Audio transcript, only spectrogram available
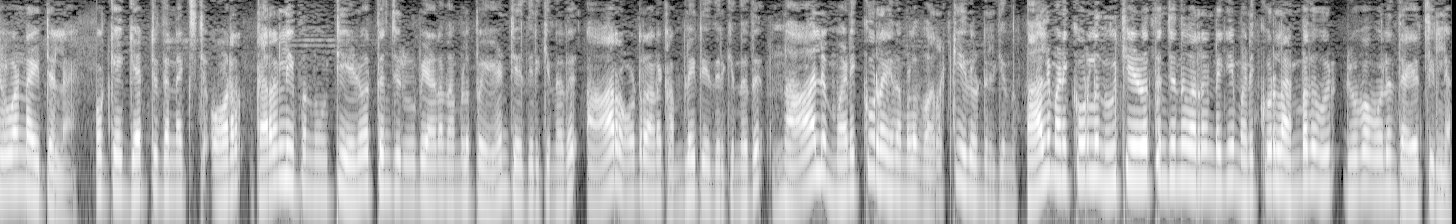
ടു വൺ എയ്റ്റ് അല്ലേ? Okay get to the next order current ഇപ്പം നൂറ്റി എഴുപത്തഞ്ച് രൂപയാണ് നമ്മളിപ്പോൾ ഏൺ ചെയ്തിരിക്കുന്നത്. ആറ് ഓർഡറാണ് കംപ്ലീറ്റ് ചെയ്തിരിക്കുന്നത്. നാല് മണിക്കൂറായി നമ്മൾ വർക്ക് ചെയ്തുകൊണ്ടിരിക്കുന്നു. നാല് മണിക്കൂറിൽ നൂറ്റി എഴുപത്തഞ്ച് എന്ന് പറഞ്ഞിട്ടുണ്ടെങ്കിൽ മണിക്കൂറിൽ അമ്പത് രൂപ പോലും തികച്ചില്ല.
